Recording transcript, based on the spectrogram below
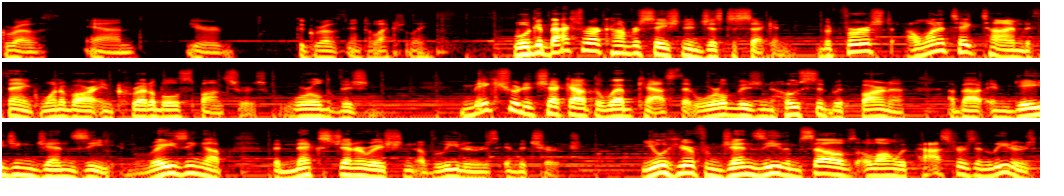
growth and your the growth intellectually We'll get back to our conversation in just a second, but first, I want to take time to thank one of our incredible sponsors, World Vision. Make sure to check out the webcast that World Vision hosted with Barna about engaging Gen Z and raising up the next generation of leaders in the church. You'll hear from Gen Z themselves, along with pastors and leaders,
